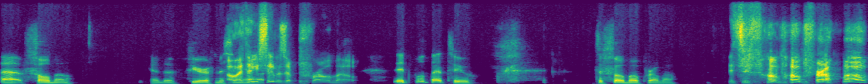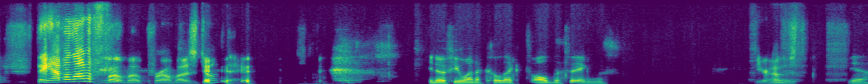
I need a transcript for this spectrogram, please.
Uh, FOMO. Yeah, the fear of missing Oh, I thought you said it was a promo. it. Well, that too. It's a FOMO promo. It's a FOMO promo. They have a lot of FOMO promos, don't they? You know, if you want to collect all the things, Your host. Yeah.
